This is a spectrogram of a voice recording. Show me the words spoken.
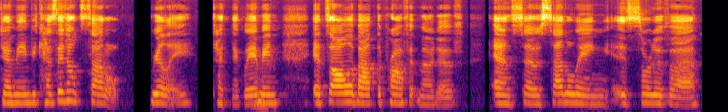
Do you know what I mean? Because they don't settle really, technically. I mean, it's all about the profit motive, and so settling is sort of a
